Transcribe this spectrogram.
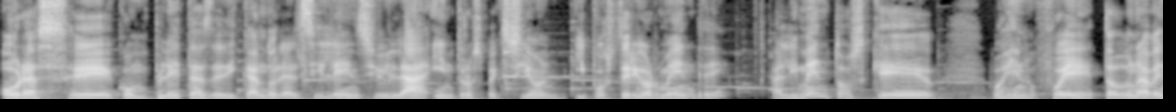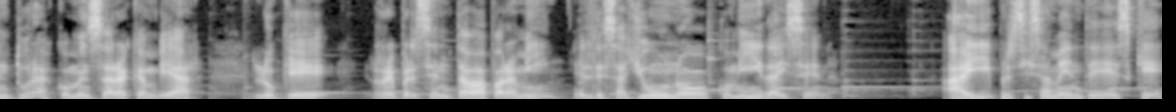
horas eh, completas dedicándole al silencio y la introspección y posteriormente alimentos que, bueno, fue toda una aventura comenzar a cambiar lo que representaba para mí el desayuno, comida y cena. Ahí precisamente es que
